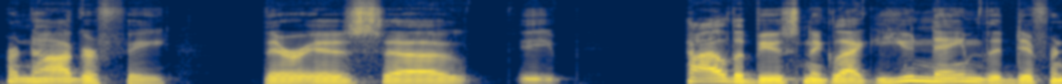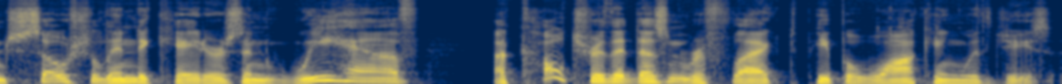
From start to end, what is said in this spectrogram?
pornography. There is uh, child abuse, neglect. You name the different social indicators, and we have a culture that doesn't reflect people walking with Jesus.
